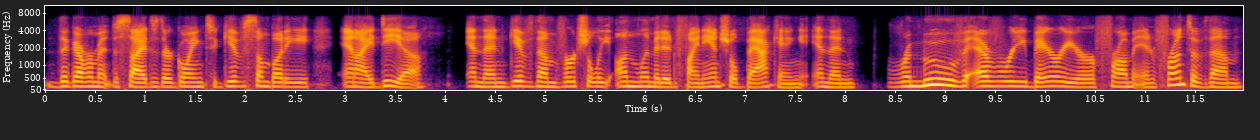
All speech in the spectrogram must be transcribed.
the government decides they're going to give somebody an idea and then give them virtually unlimited financial backing and then remove every barrier from in front of them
